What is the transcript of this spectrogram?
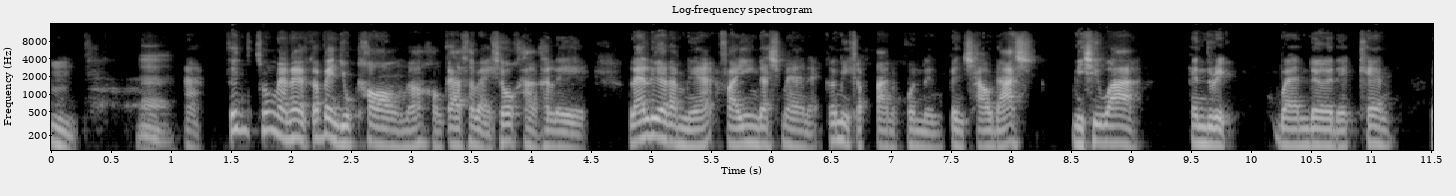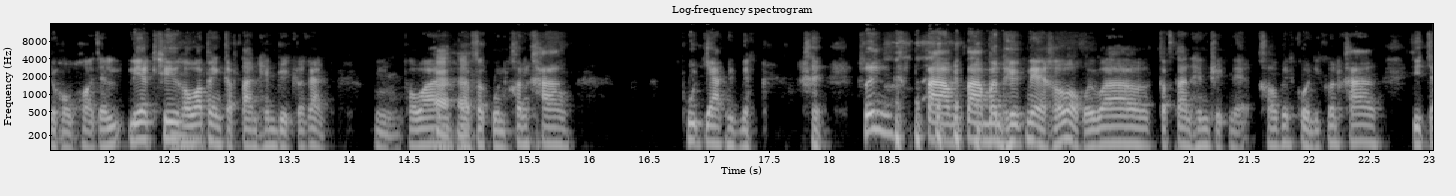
อืมอ่าอะ ซึ่งช่วงนั้นเนี่ยก็เป็นยุคทองเนาะของการแสวงโชคทางทะเล และเรือลำเนี้ย Flying Dutchman เนี่ยก็มีกัปตันคนหนึ่งเป็นชาวดัช มีชื่อว่า Hendrik van der Decken เดี๋ยวผมขอจะเรียกชื่อเขาว่าเป็นกัปตันเฮนดริกแล้วกัน อืมเพราะว่าอ่าฮะนามสกุลค่อนข้าง พูดยากนิดนึงซึ่งตามตามบันทึกเนี่ยเขาบอกไว้ว่ากัปตันเฮนดริกเนี่ยเขาเป็นคนที่ค่อนข้างจิตใจ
